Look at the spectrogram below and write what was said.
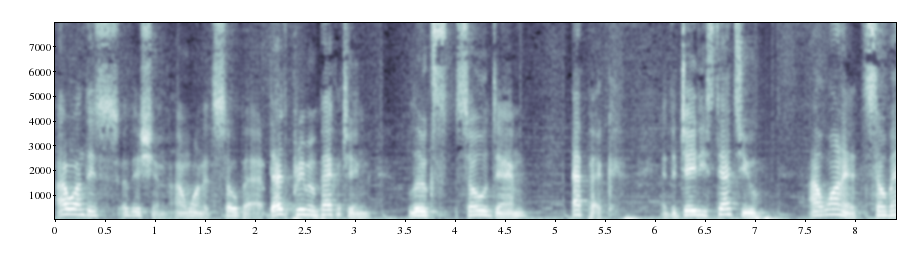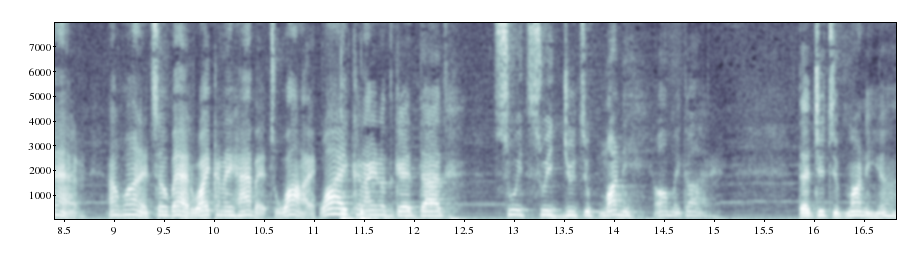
I want this edition. I want it so bad. That premium packaging looks so damn epic. And the JD statue, I want it so bad. I want it so bad. Why can't I have it? Why? Why can I not get that sweet, sweet YouTube money? Oh my god. That YouTube money. Uh,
